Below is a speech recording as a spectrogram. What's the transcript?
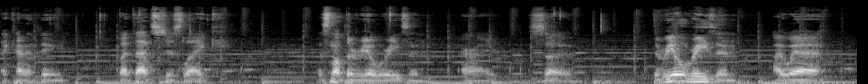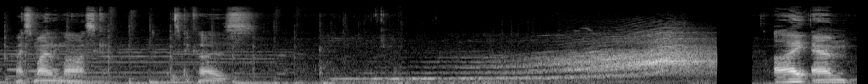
that kind of thing. But that's just like that's not the real reason, alright? So, the real reason I wear my smiley mask is because I am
